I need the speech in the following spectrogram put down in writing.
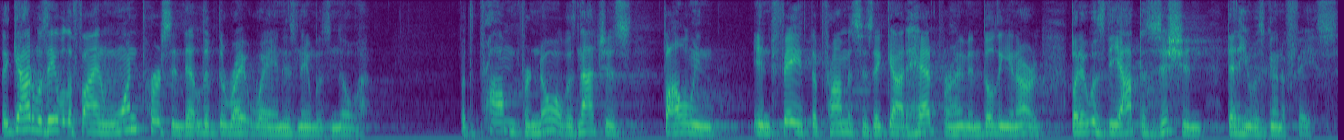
that God was able to find one person that lived the right way, and his name was Noah. But the problem for Noah was not just following in faith the promises that God had for him in building an ark, but it was the opposition that he was going to face.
